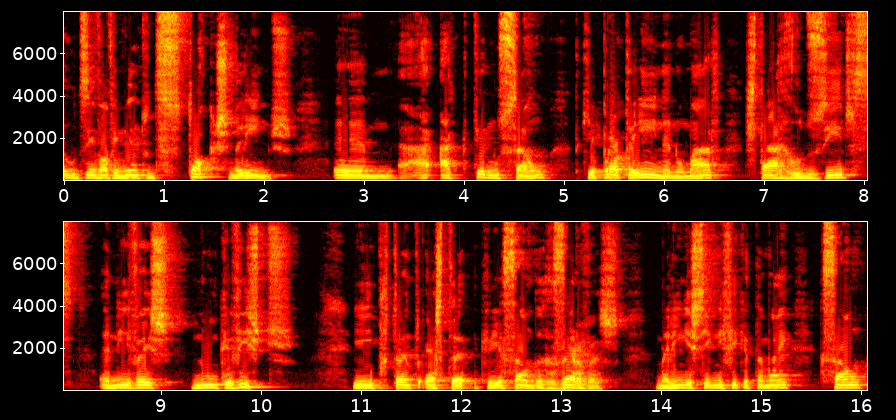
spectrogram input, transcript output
o desenvolvimento de estoques marinhos, Hum, há, há que ter noção de que a proteína no mar está a reduzir-se a níveis nunca vistos. E, portanto, esta criação de reservas marinhas significa também que são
